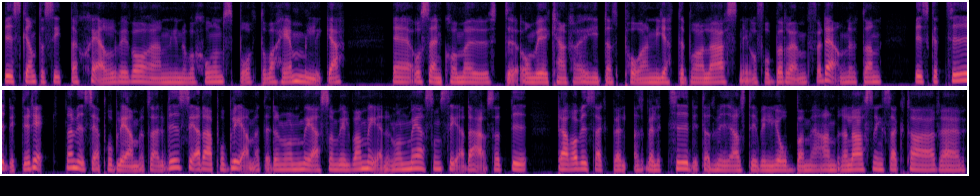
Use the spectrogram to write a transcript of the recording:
vi ska inte sitta själv i vår innovationssport och vara hemliga och sen komma ut om vi kanske har hittat på en jättebra lösning och få beröm för den, utan vi ska tidigt direkt när vi ser problemet, så här, vi ser det här problemet, är det någon mer som vill vara med? Är det någon mer som ser det här? Så att vi, där har vi sagt väldigt tidigt att vi alltid vill jobba med andra lösningsaktörer.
